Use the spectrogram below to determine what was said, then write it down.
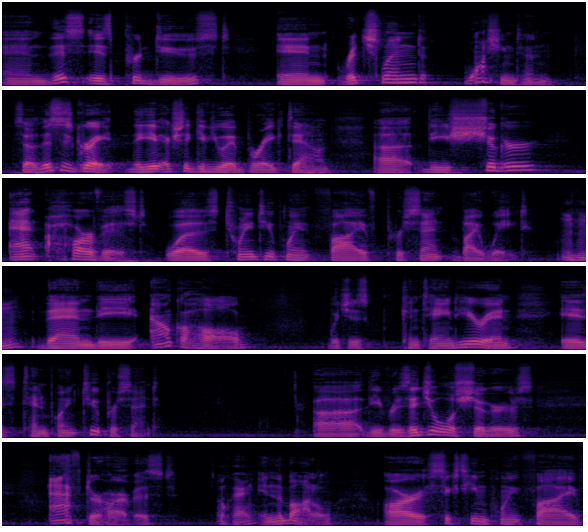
And this is produced in Richland, Washington. So this is great. They actually give you a breakdown. Uh, the sugar at harvest was 22.5% by weight. Then the alcohol, which is contained herein, is 10.2%. Uh, the residual sugars after harvest Okay. in the bottle are 16.5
